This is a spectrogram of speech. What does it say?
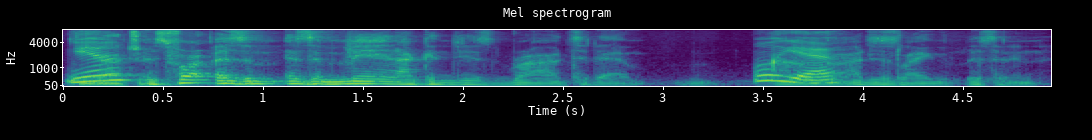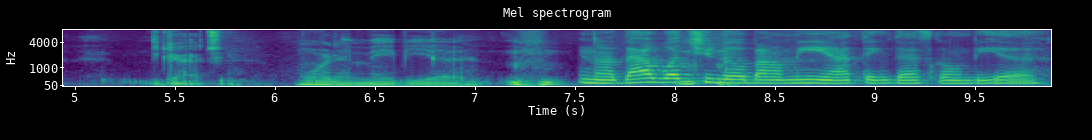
Yeah. Gotcha. As far as a, as a man, I can just ride to that. Well, I yeah. know, I just like listening to that Got you. more than maybe a No, that what you know about me. I think that's going to be a.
